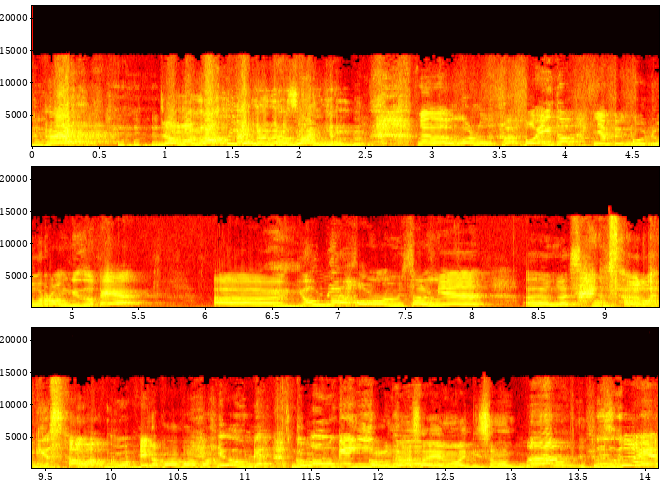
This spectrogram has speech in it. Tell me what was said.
Eh, jangan lo tersanjung. nggak tahu gue lupa pokoknya itu nyampe gue dorong gitu kayak eh ya udah kalau misalnya eh, nggak sayang sayang lagi sama gue Apa, apa, apa? ya udah gue ngomong kayak gitu Kalau nggak sayang lagi sama gue. Hah? terus gue kayak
